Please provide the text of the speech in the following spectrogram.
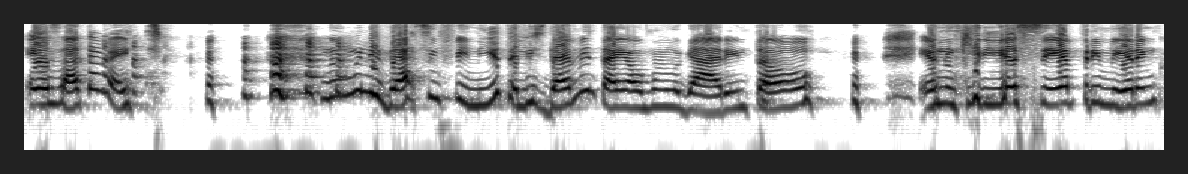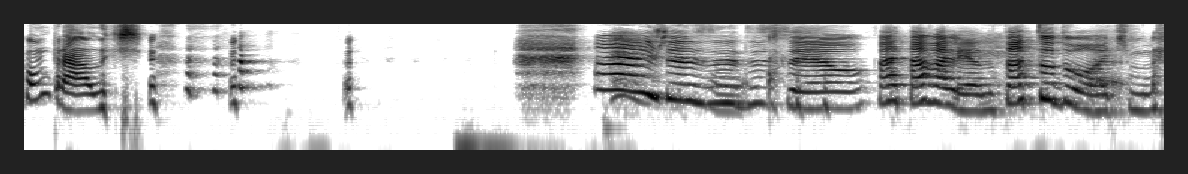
Exatamente. Num universo infinito, eles devem estar em algum lugar, então eu não queria ser a primeira a encontrá-los. Ai, Jesus do céu. Mas tá valendo, tá tudo ótimo.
